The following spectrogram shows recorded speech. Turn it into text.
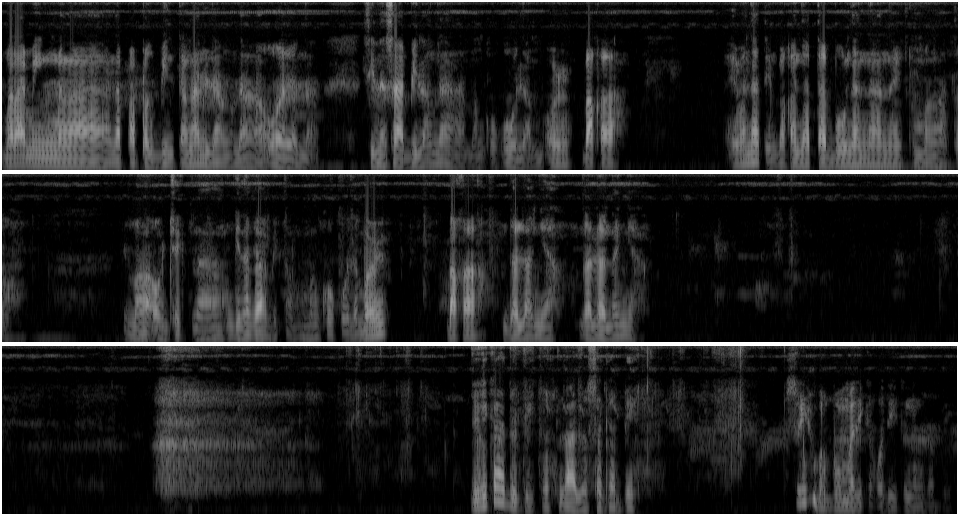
maraming mga napapagbintangan lang na or na sinasabi lang na mangkukulam or baka ewan natin, baka natabunan na na itong mga to. Yung mga object na ginagamit ng mangkukulam or baka dala niya, dala na niya. Delikado dito, lalo sa gabi. Gusto niyo ba bumalik ako dito ng gabi?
